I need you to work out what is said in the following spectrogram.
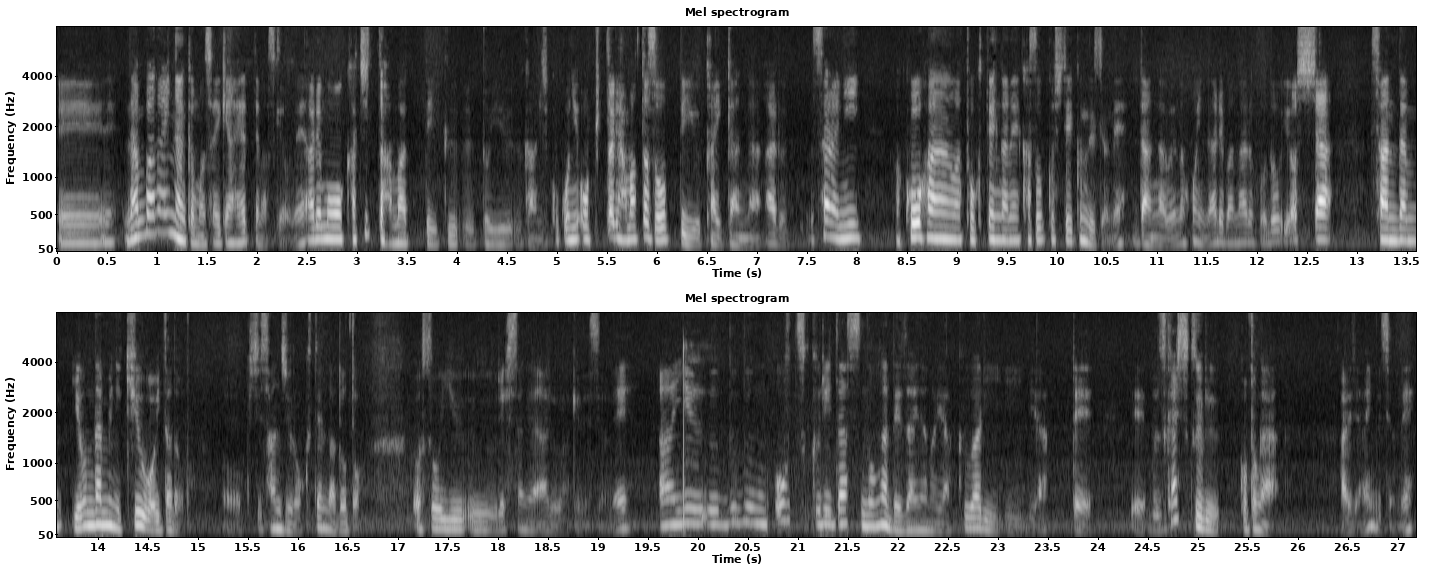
えー、ナンバーナインなんかも最近流行ってますけどね、あれもカチッとはまっていくという感じ、ここにおぴったりはまったぞっていう快感がある。さらに、後半は得点がね、加速していくんですよね。段が上の方になればなるほど、よっしゃ、3段、4段目に9を置いたぞと。口36点だぞと。そういう嬉しさがあるわけですよね。ああいう部分を作り出すのがデザイナーの役割であって、え難しくすることがあれじゃないんですよね。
